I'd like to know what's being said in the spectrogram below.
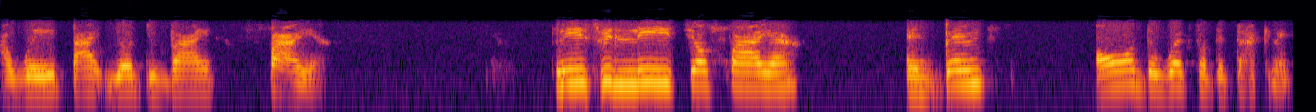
away by your divine fire. Please release your fire and burn all the works of the darkness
